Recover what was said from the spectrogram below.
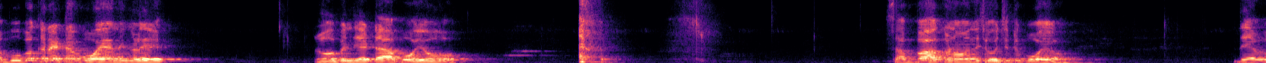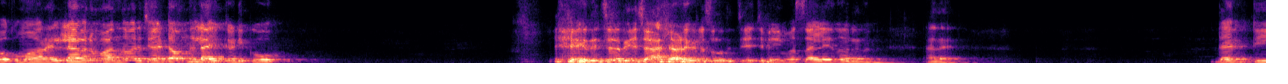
അബൂബക്കർ ഏട്ടാ പോയാ നിങ്ങൾ? റോബിൻ ചേട്ടാ പോയോ? സബ് ആക്കണോ എന്ന് ചോദിച്ചിട്ട് പോയോ? ദേവകുമാർ എല്ലാവരും വന്നവർ ചേട്ടാ ഒന്ന് ലൈക്ക് അടിക്കൂ. ഇത് ചെറിയ ചാനലാണെങ്കിലും ശ്രദ്ധിച്ച് ചേച്ചി ഫേമസ് അല്ലേ എന്ന് പറയുന്നുണ്ട്. അതെ. ദെൻ ടീ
